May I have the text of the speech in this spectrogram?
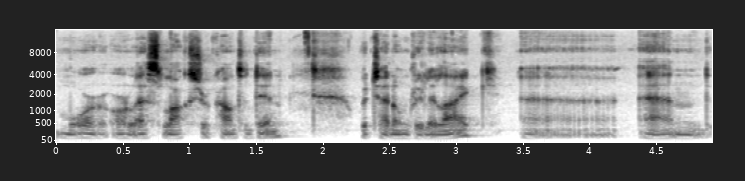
more or less locks your content in, which I don't really like. Uh, and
